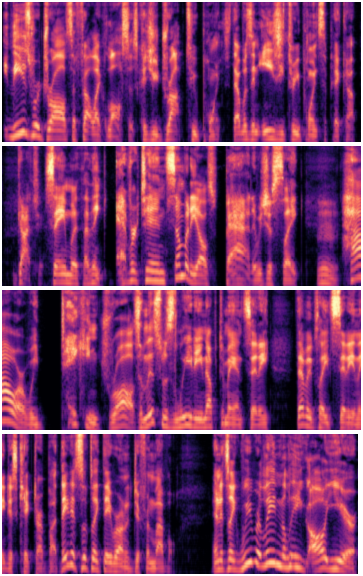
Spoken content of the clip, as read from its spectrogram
these were draws that felt like losses because you dropped two points. That was an easy three points to pick up. Gotcha. Same with I think Everton, somebody else bad. It was just like, how are we taking draws? And this was leading up to Man City. Then we played City and they just kicked our butt. They just looked like they were on a different level. And it's like we were leading the league all year,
